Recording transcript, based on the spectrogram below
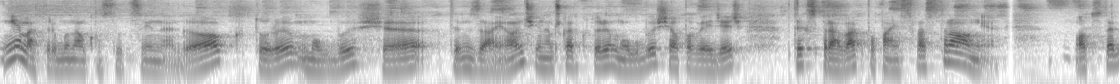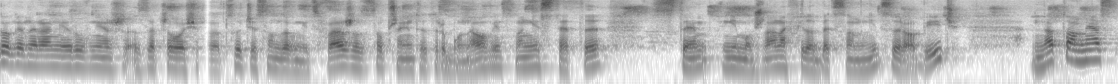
nie ma Trybunału Konstytucyjnego, który mógłby się tym zająć i na przykład który mógłby się opowiedzieć w tych sprawach po Państwa stronie. Od tego generalnie również zaczęło się psucie sądownictwa, że został przejęty Trybunał, więc no niestety z tym nie można na chwilę obecną nic zrobić. Natomiast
